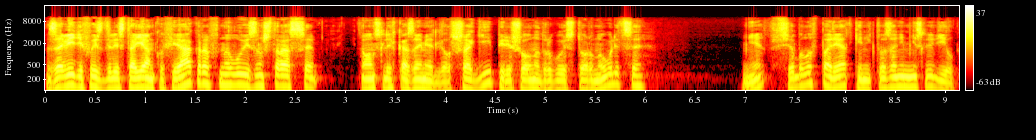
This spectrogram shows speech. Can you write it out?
Завидев издали стоянку фиакров на Луизенштрассе, он слегка замедлил шаги, перешел на другую сторону улицы. Нет, все было в порядке, никто за ним не следил.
